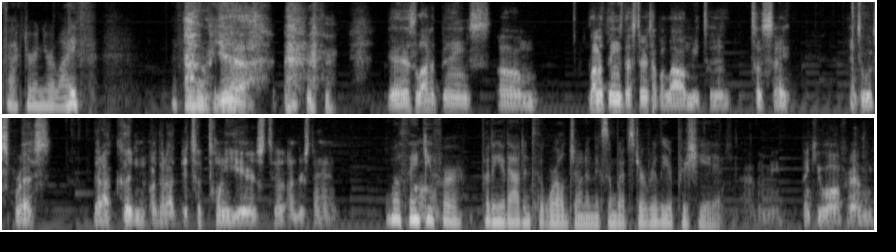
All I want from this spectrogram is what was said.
factor in your life? Oh, yeah yeah, it's a lot of things. Um, a lot of things that stereotype allowed me to to say and to express that I couldn't, or that I, it took 20 years to understand. Well, thank um, you for putting it out into the world, Jonah Mixon Webster. Really appreciate it. having me. Thank you all for having me.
